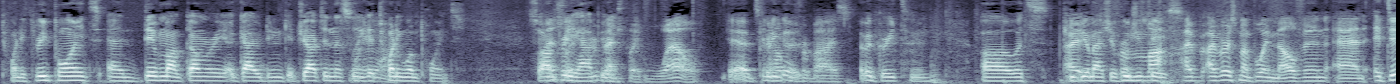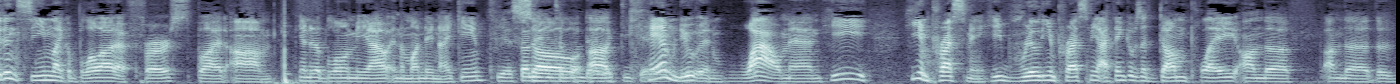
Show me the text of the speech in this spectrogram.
23 points. And David Montgomery, a guy who didn't get drafted in this league, at 21 points. So I'm pretty played- happy. Your bench played well. Yeah, It's pretty good. for buys. I have a great team. Uh, let's keep Alright, your matchup. Who'd you my- face? I, I versed my boy Melvin, and it didn't seem like a blowout at first, but um, he ended up blowing me out in the Monday night game. Yeah, Sunday so, Monday uh, DK. Cam Newton, wow, man, he he impressed me. He really impressed me. I think it was a dumb play on the on the the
